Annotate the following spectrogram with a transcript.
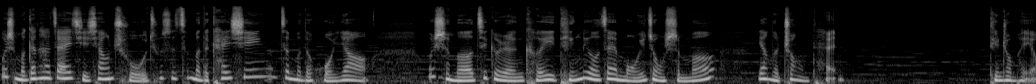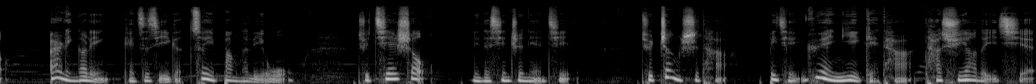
为什么跟他在一起相处就是这么的开心，这么的活跃？为什么这个人可以停留在某一种什么样的状态？听众朋友，二零二零给自己一个最棒的礼物，去接受你的心智年纪，去正视它，并且愿意给他他需要的一切。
